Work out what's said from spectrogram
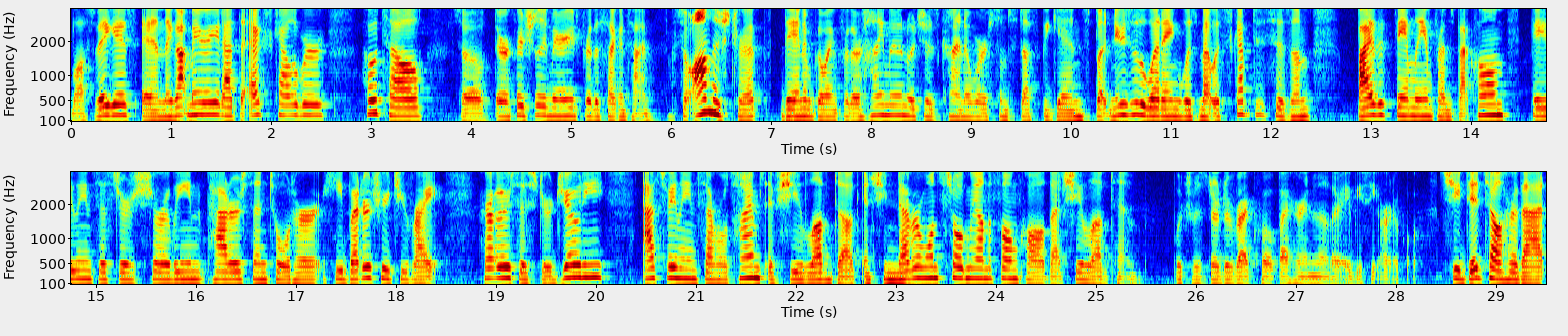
Las Vegas, and they got married at the Excalibur Hotel. So they're officially married for the second time. So on this trip, they end up going for their honeymoon, which is kind of where some stuff begins. But news of the wedding was met with skepticism by the family and friends back home. Faylene's sister Charlene Patterson told her he better treat you right. Her other sister Jody asked Faylene several times if she loved Doug, and she never once told me on the phone call that she loved him, which was a direct quote by her in another ABC article. She did tell her that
